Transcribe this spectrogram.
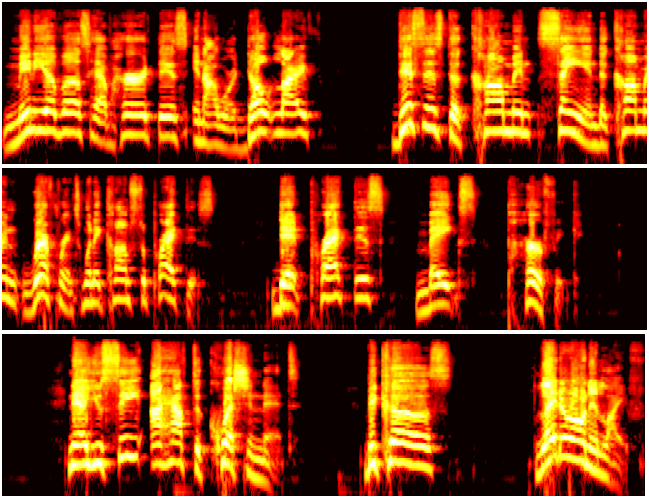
Many of us have heard this in our adult life. This is the common saying, the common reference when it comes to practice that practice makes perfect. Now, you see, I have to question that because later on in life,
